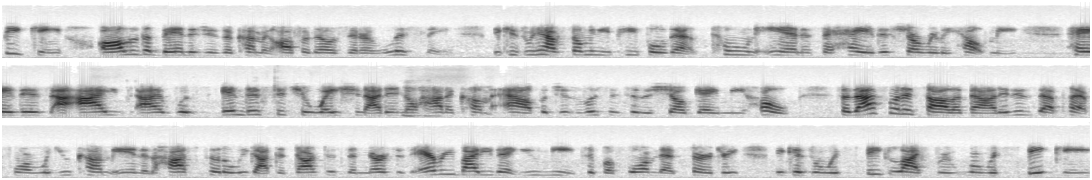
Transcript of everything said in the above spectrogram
speaking, all of the bandages are coming off of those that are listening. Because we have so many people that tune in and say, "Hey, this show really helped me." Hey, this I I, I was in this situation, I didn't know mm-hmm. how to come out, but just listening to the show gave me hope. So that's what it's all about. It is that platform where you come in in the hospital. We got the doctors, the nurses, everybody that you need to perform that surgery. Because when we speak life, when we're speaking,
